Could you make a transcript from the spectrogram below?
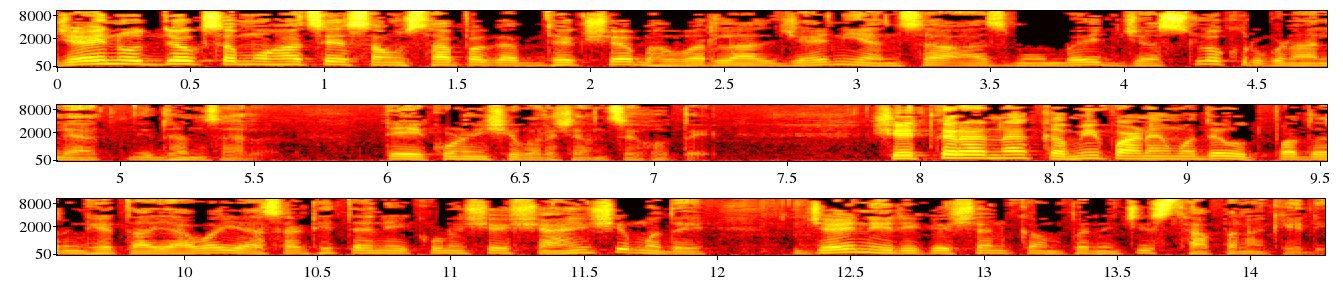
जैन उद्योग समूहाचे संस्थापक अध्यक्ष भवरलाल जैन यांचं आज मुंबईत जसलोक रुग्णालयात निधन झालं. ते एकोणऐंशी वर्षांचे होते. शेतकऱ्यांना कमी पाण्यामध्ये उत्पादन घेता यावं यासाठी त्यांनी एकोणीसशे शहाऐंशीमध्ये जैन इरिगेशन कंपनीची स्थापना केली.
